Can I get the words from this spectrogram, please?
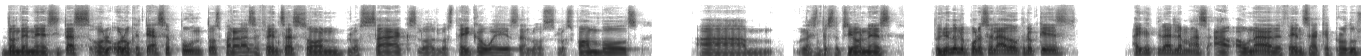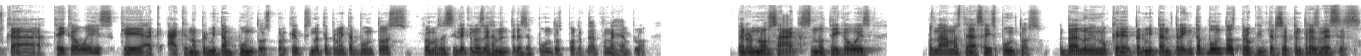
donde necesitas o, lo que te hace puntos para las defensas son los sacks, los, takeaways, los, fumbles, las intercepciones. Pues viéndolo por ese lado, creo que es hay que tirarle más a, una defensa que produzca takeaways que a, que no permitan puntos, porque si no te permite puntos, vamos a decirle que los dejan en 13 puntos, por darte un ejemplo. Pero no sacks, no takeaways, pues nada más te da 6 puntos. Da lo mismo que permitan 30 puntos, pero que intercepten tres veces.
